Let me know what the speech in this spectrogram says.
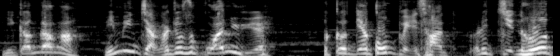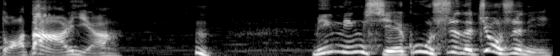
你刚刚啊，明明讲的就是关羽，跟你家讲北餐，你锦盒多大力啊？哼，明明写故事的就是你，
